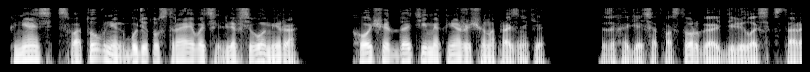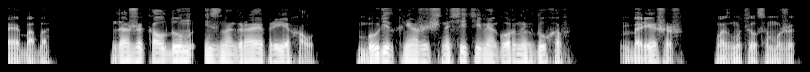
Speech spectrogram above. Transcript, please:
князь-сватовник будет устраивать для всего мира. Хочет дать имя княжичу на празднике. Заходясь от восторга, делилась старая баба. Даже колдун из Награя приехал. Будет княжич носить имя горных духов. Брешешь, возмутился мужик.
